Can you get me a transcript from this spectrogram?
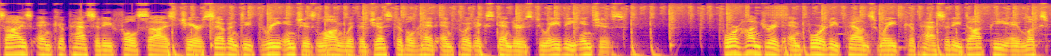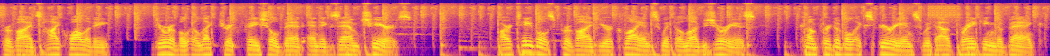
Size and capacity full-size chair 73 inches long with adjustable head and foot extenders to 80 inches. 440 pounds weight capacity. PA Looks provides high quality, durable electric facial bed and exam chairs. Our tables provide your clients with a luxurious, comfortable experience without breaking the bank.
